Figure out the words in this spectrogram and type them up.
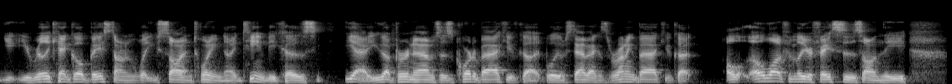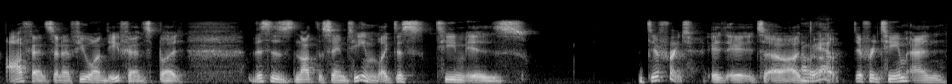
You, you really can't go based on what you saw in 2019 because yeah, you got Vernon Adams as a quarterback, you've got William Stanback as a running back, you've got a, a lot of familiar faces on the offense and a few on defense, but this is not the same team. Like this team is different. It, it's a, oh, yeah. a, different team, and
